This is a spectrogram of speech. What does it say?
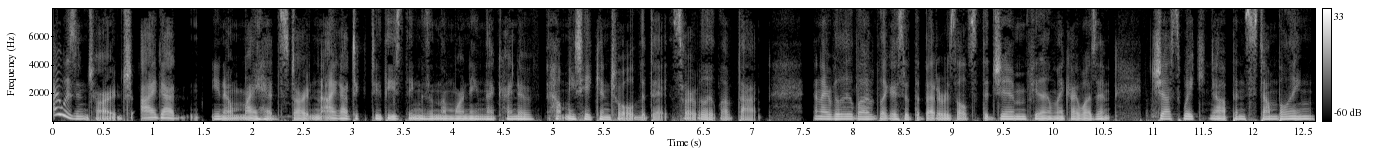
I was in charge. I got, you know, my head start and I got to do these things in the morning that kind of helped me take control of the day. So I really loved that. And I really loved, like I said, the better results at the gym, feeling like I wasn't just waking up and stumbling,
